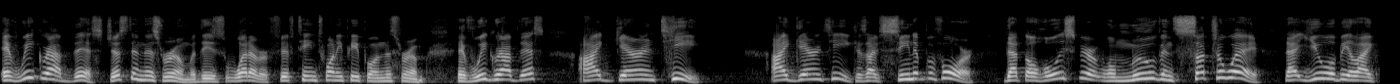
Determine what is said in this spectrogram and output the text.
If we grab this just in this room with these, whatever, 15, 20 people in this room, if we grab this, I guarantee, I guarantee, because I've seen it before, that the Holy Spirit will move in such a way that you will be like,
